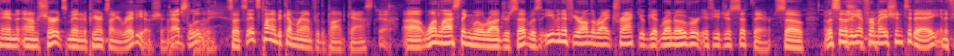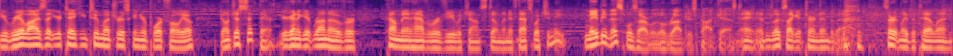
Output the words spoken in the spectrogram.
and and I'm sure it's made an appearance on your radio show. Absolutely. But- so it's it's time to come around for the podcast. Yeah. Uh, one last thing Will Rogers said was, even if you're on the right track, you'll get run over if you just sit there. So listen to the information today, and if you realize that you're taking too much risk in your portfolio, don't just sit there. You're going to get run over. Come in, have a review with John Stillman if that's what you need. Maybe this was our Will Rogers podcast. Hey, it looks like it turned into that. Certainly the tail end.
